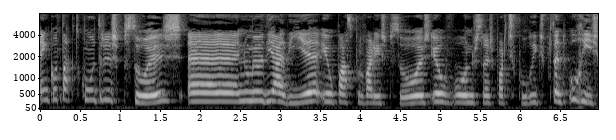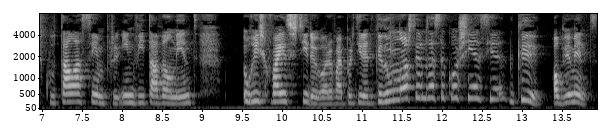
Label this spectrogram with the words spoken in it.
em contacto com outras pessoas. Uh, no meu dia a dia, eu passo por várias pessoas, eu vou nos transportes públicos, portanto, o risco está lá sempre, inevitavelmente. O risco vai existir agora, vai partir de cada um de nós termos essa consciência de que, obviamente,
